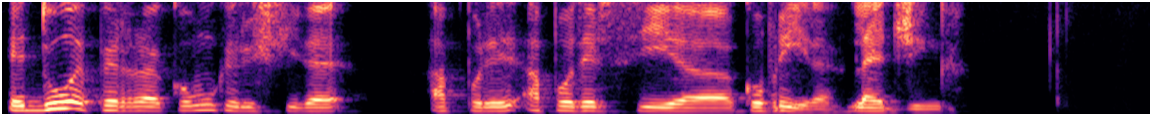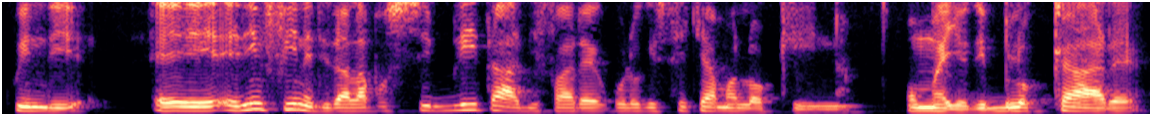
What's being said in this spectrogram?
e due per comunque riuscire a, poter, a potersi uh, coprire, l'edging. Quindi, ed infine ti dà la possibilità di fare quello che si chiama lock-in, o meglio di bloccare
